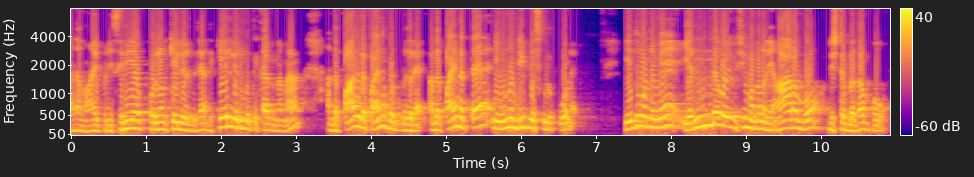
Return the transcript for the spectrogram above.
அதாம்மா இப்ப நீ சரியா போறலாம் கேள்வி எழுந்துல அந்த கேள்வி எழும்புறதுக்கு காரணம் என்னன்னா அந்த பாதையில பயணப்பட்டுக்கிற அந்த பயணத்தை நீ இன்னும் டீப்னஸ்குள்ள போல எது ஒண்ணுமே எந்த ஒரு விஷயம் வந்தாலும் ஆரம்பம் டிஸ்டர்ப்ல தான் போகும்.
